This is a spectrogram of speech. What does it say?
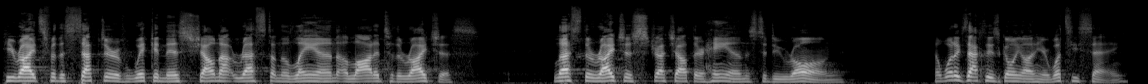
He writes, For the scepter of wickedness shall not rest on the land allotted to the righteous, lest the righteous stretch out their hands to do wrong. Now, what exactly is going on here? What's he saying?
